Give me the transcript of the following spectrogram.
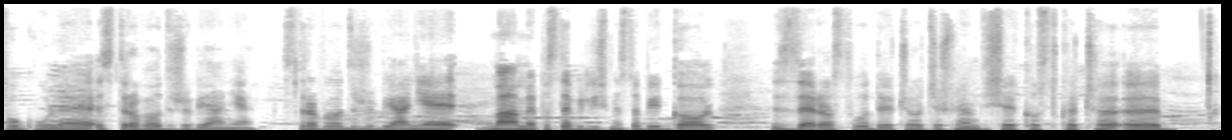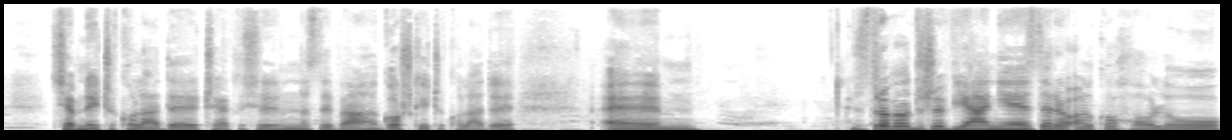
w ogóle zdrowe odżywianie. Zdrowe odżywianie. Mamy, postawiliśmy sobie gol. Zero słodyczy, chociaż miałam dzisiaj kostkę e, ciemnej czekolady, czy jak to się nazywa, gorzkiej czekolady. Zdrowe odżywianie, zero alkoholu,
